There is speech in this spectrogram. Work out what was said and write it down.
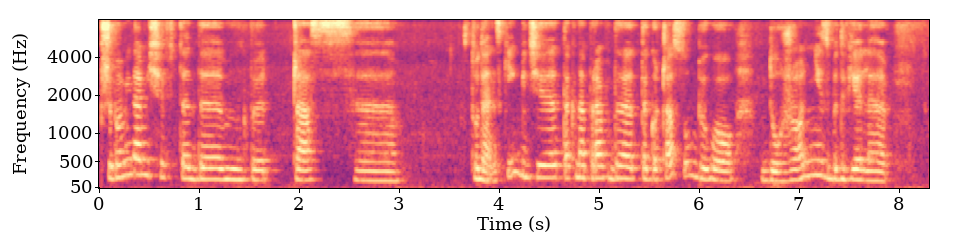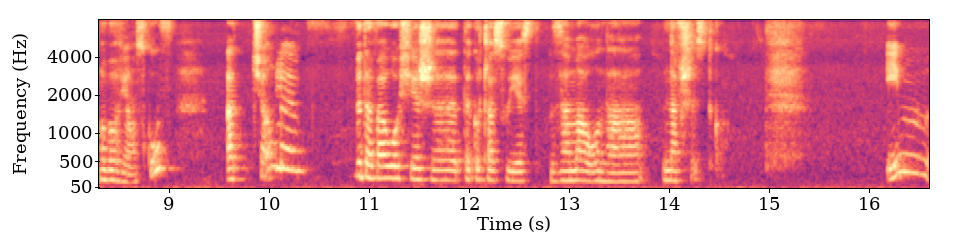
Przypomina mi się wtedy czas e, studencki, gdzie tak naprawdę tego czasu było dużo, niezbyt wiele obowiązków, a ciągle wydawało się, że tego czasu jest za mało na, na wszystko. Im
